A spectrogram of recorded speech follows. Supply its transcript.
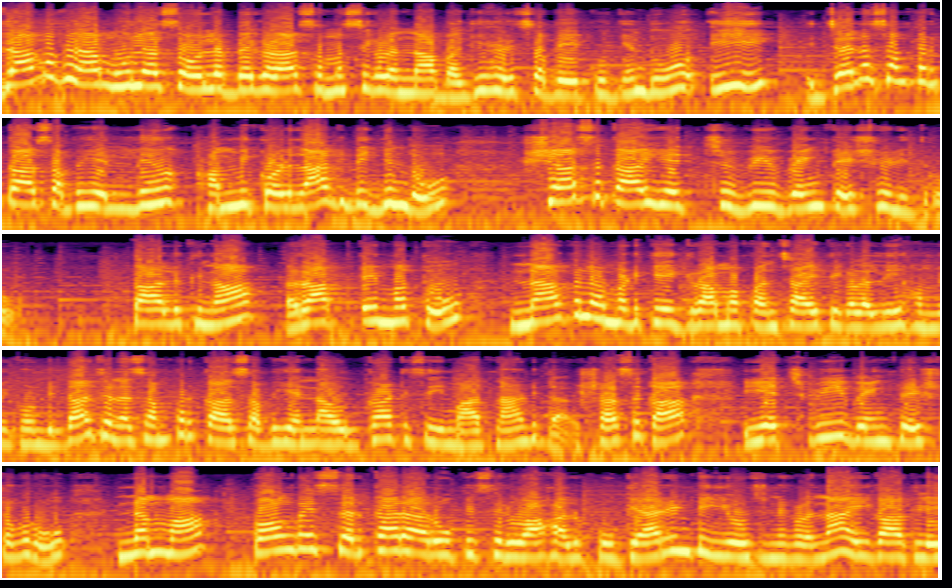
ಗ್ರಾಮಗಳ ಮೂಲ ಸೌಲಭ್ಯಗಳ ಸಮಸ್ಯೆಗಳನ್ನ ಬಗೆಹರಿಸಬೇಕು ಎಂದು ಈ ಜನಸಂಪರ್ಕ ಸಭೆಯಲ್ಲಿ ಹಮ್ಮಿಕೊಳ್ಳಲಾಗಿದೆ ಎಂದು ಶಾಸಕ ಎಚ್ ವಿ ವೆಂಕಟೇಶ್ ಹೇಳಿದರು. ತಾಲೂಕಿನ ರಾಪ್ಟೆ ಮತ್ತು ನಾಗಲಮಡಿಕೆ ಗ್ರಾಮ ಪಂಚಾಯಿತಿಗಳಲ್ಲಿ ಹಮ್ಮಿಕೊಂಡಿದ್ದ ಜನಸಂಪರ್ಕ ಸಭೆಯನ್ನ ಉದ್ಘಾಟಿಸಿ ಮಾತನಾಡಿದ ಶಾಸಕ ಎಚ್ ವಿ ವೆಂಕಟೇಶ್ ಅವರು ನಮ್ಮ ಕಾಂಗ್ರೆಸ್ ಸರ್ಕಾರ ರೂಪಿಸಿರುವ ಹಲವು ಗ್ಯಾರಂಟಿ ಯೋಜನೆಗಳನ್ನು ಈಗಾಗಲೇ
